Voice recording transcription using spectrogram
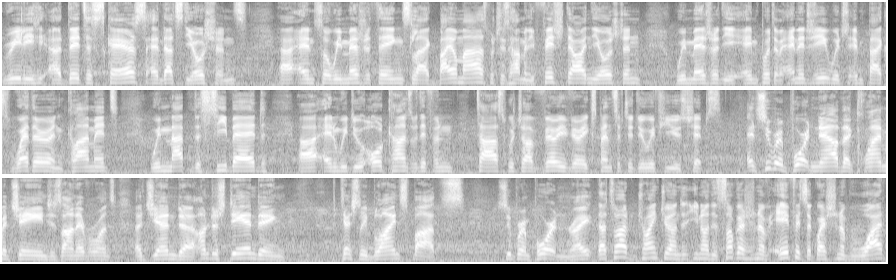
really uh, data scarce, and that's the oceans. Uh, and so we measure things like biomass, which is how many fish there are in the ocean. We measure the input of energy, which impacts weather and climate. We map the seabed, uh, and we do all kinds of different tasks which are very, very expensive to do if you use ships. And super important now that climate change is on everyone's agenda, understanding potentially blind spots super important, right? That's what I'm trying to, you know, it's not a question of if, it's a question of what,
